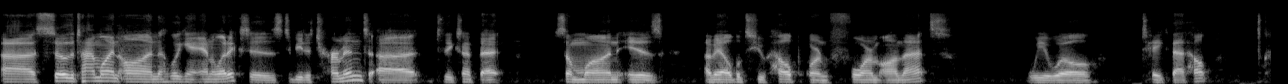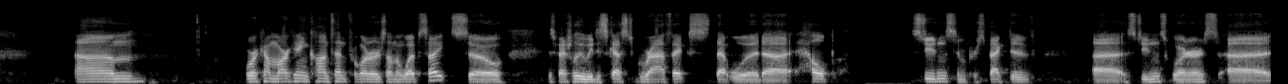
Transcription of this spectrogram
Uh, so the timeline on looking at analytics is to be determined uh, to the extent that someone is available to help or inform on that. We will take that help. Um, work on marketing content for learners on the website. So especially we discussed graphics that would uh, help students and prospective uh, students, learners, uh,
